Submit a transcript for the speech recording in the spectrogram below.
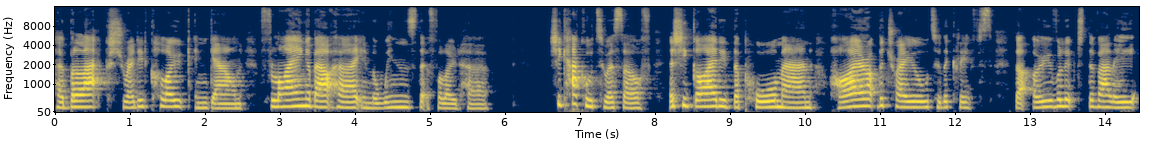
her black shredded cloak and gown flying about her in the winds that followed her. She cackled to herself as she guided the poor man higher up the trail to the cliffs that overlooked the valley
